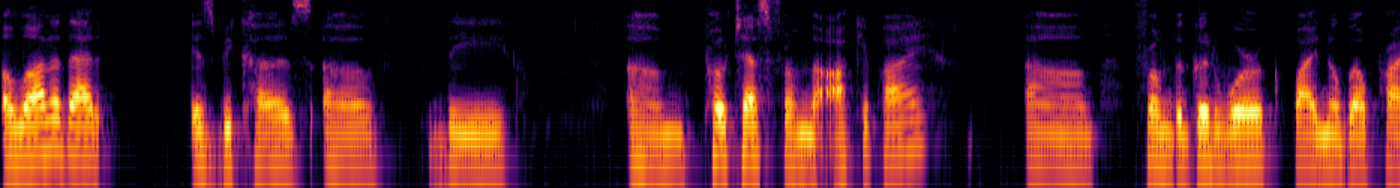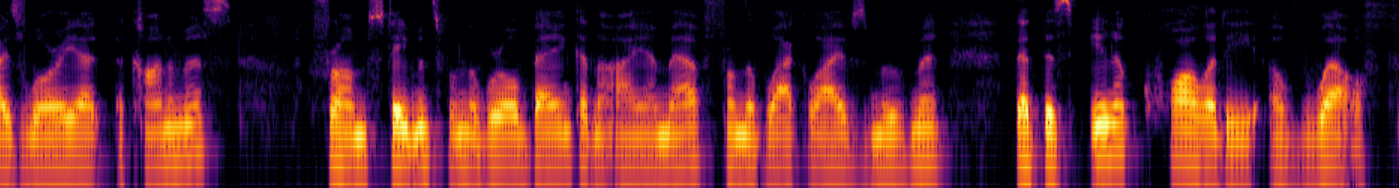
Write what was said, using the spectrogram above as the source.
a lot of that is because of the um, protests from the Occupy, um, from the good work by Nobel Prize laureate economists, from statements from the World Bank and the IMF, from the Black Lives Movement, that this inequality of wealth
